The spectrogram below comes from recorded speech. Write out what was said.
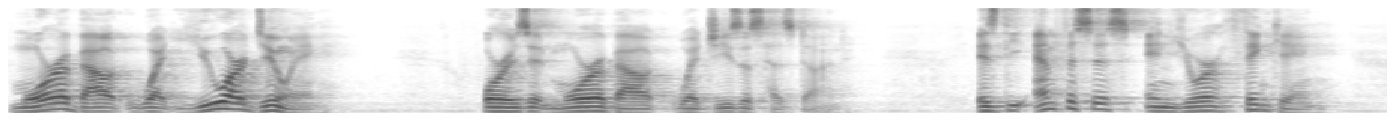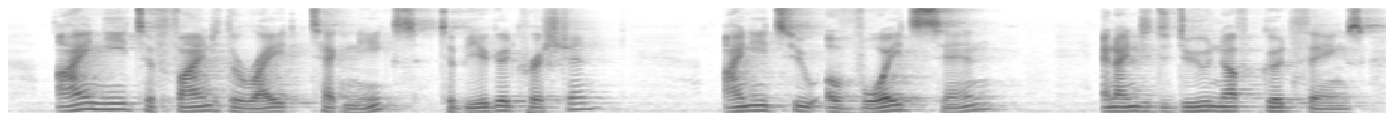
more about what you are doing, or is it more about what Jesus has done? Is the emphasis in your thinking, I need to find the right techniques to be a good Christian? I need to avoid sin, and I need to do enough good things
